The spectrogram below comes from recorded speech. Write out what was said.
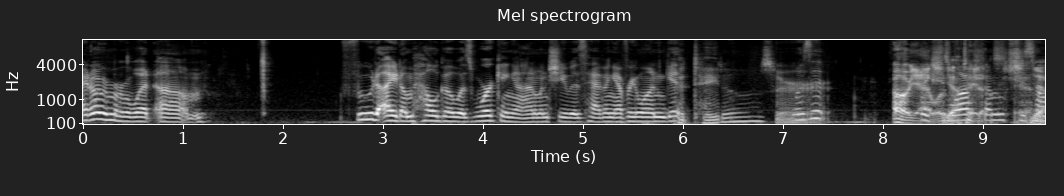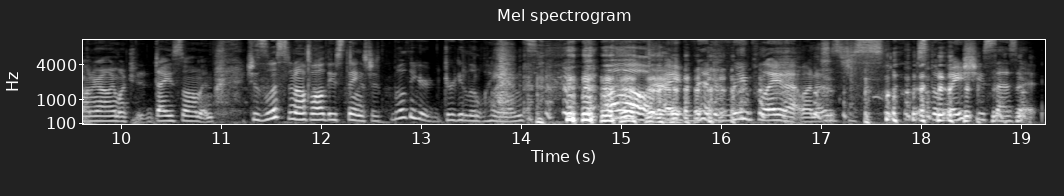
I don't remember what um food item Helga was working on when she was having everyone get Potatoes or was it "Oh yeah, like it she washed them, she's yeah. telling around, I want you to dice them, and she's listing off all these things. She's both of your dirty little hands. oh, I had to replay that one. It was just, just the way she says it.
